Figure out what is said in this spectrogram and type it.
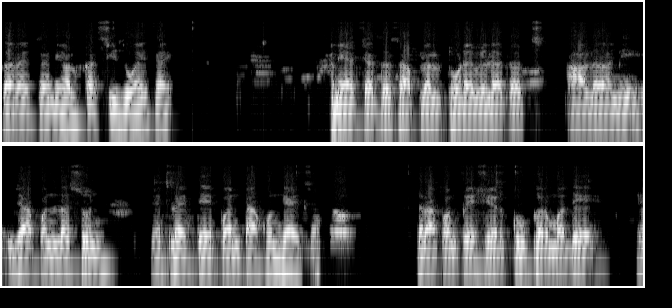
करायचा आणि हलका शिजवायचा आहे. आणि याच्यातच आपल्याला थोड्या वेळातच आलं आणि जे आपण लसूण घेतलंय ते पण टाकून घ्यायचं. तर आपण प्रेशर कुकरमध्ये हे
